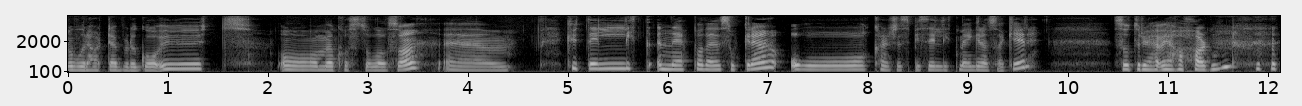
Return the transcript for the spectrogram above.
og hvor hardt jeg burde gå ut. Og med kosthold også. Eh, kutte litt ned på det sukkeret, og kanskje spise litt mer grønnsaker. Så tror jeg vi har den.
